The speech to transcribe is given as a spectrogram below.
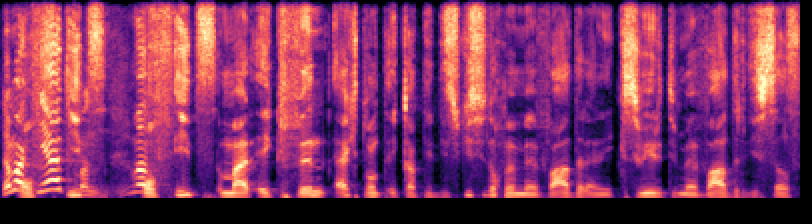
Dat maakt of, niet uit, iets, man. Wat- of iets, maar ik vind echt, want ik had die discussie nog met mijn vader en ik zweer het u, mijn vader die zelfs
